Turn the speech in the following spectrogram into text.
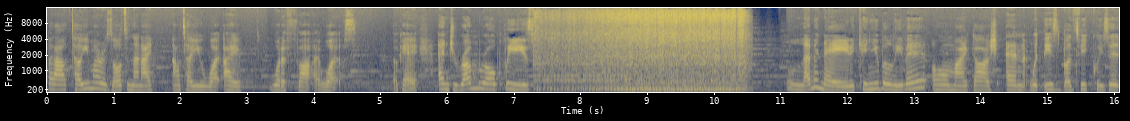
But I'll tell you my results and then I, I'll tell you what I would have thought I was. Okay? And drum roll, please. Lemonade. Can you believe it? Oh my gosh. And with these BuzzFeed quizzes,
